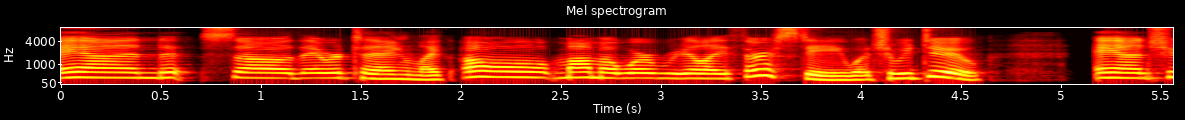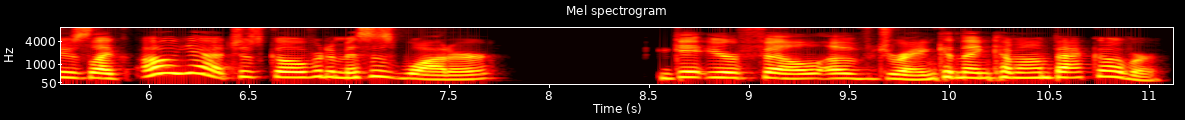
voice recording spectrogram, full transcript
And so they were saying, like, oh, mama, we're really thirsty. What should we do? And she was like, oh, yeah, just go over to Mrs. Water, get your fill of drink, and then come on back over.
